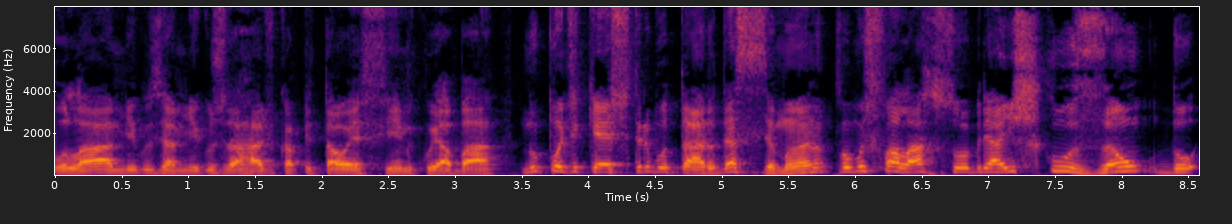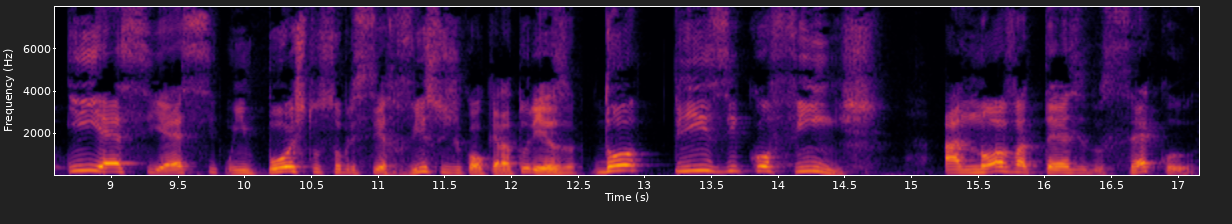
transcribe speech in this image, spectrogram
Olá, amigos e amigos da Rádio Capital FM Cuiabá. No podcast tributário dessa semana, vamos falar sobre a exclusão do ISS, o Imposto sobre Serviços de Qualquer Natureza, do PIS e COFINS, a nova tese do século?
